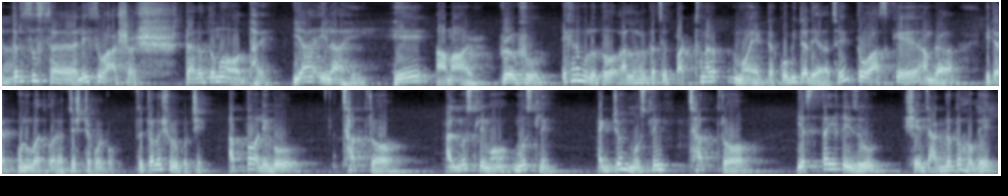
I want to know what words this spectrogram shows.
আদর্সু আশাস, তেরোতম অধ্যায়। ইয়া ইলাহি, হে আমার প্রভু। এখানে মূলত আল্লাহর কাছে প্রার্থনাময় একটা কবিতা দেয়া আছে। তো আজকে আমরা এটার অনুবাদ করার চেষ্টা করব। তো চলো শুরু করছি। আত্মলিবু ছাত্র আল মুসলিমও মুসলিম। একজন মুসলিম ছাত্র ইস্তাইকিজু সে জাগ্রত হবে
